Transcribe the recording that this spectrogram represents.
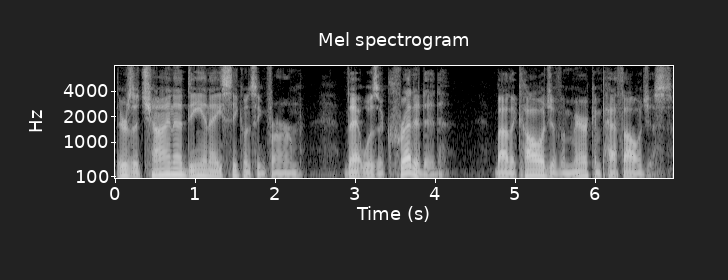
There's a China DNA sequencing firm that was accredited by the College of American Pathologists.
